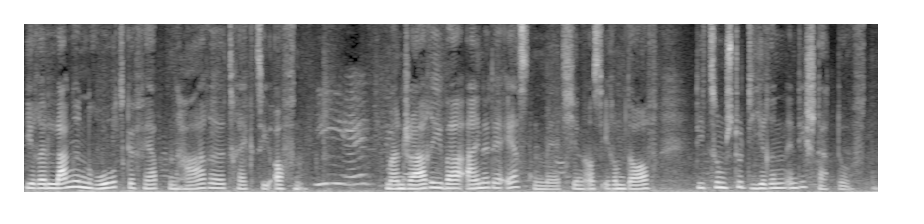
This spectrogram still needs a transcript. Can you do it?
Ihre langen rot gefärbten Haare trägt sie offen. Manjari war eine der ersten Mädchen aus ihrem Dorf, die zum Studieren in die Stadt durften.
